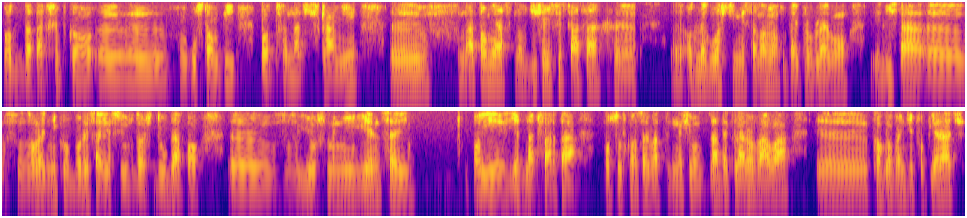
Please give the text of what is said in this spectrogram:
podda, tak szybko ustąpi pod naciskami. Natomiast no, w dzisiejszych czasach e, e, odległości nie stanowią tutaj problemu. Lista e, zwolenników Borysa jest już dość długa, po już mniej więcej po jedna czwarta posłów konserwatywnych się zadeklarowała, kogo będzie popierać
